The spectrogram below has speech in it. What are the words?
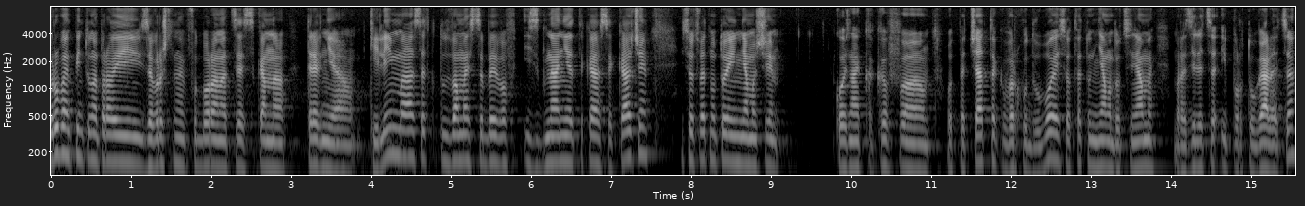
Рубен Пинто направи завръщане в отбора на ЦСКА на тревния килим, след като два месеца бе в изгнание, така да се каже. И съответно той нямаше кой знае какъв а, отпечатък върху двубоя и съответно няма да оценяваме бразилеца и португалеца.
